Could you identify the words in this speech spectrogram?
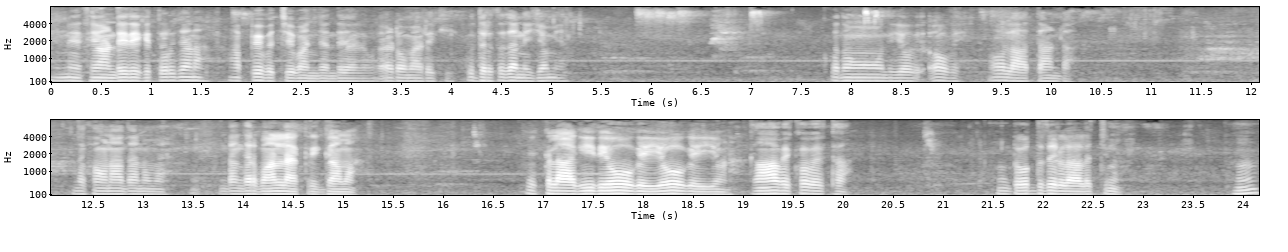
ਇਹਨੇ ਇੱਥੇ ਆਂਡੇ ਦੇ ਕੇ ਤੁਰ ਜਾਣਾ ਆਪੇ ਬੱਚੇ ਬਣ ਜਾਂਦੇ ਆ ਆਟੋਮੈਟਿਕ ਹੀ ਕੁਦਰਤ ਦਾ ਨਿਯਮ ਆ ਕਦੋਂ ਦੀ ਹੋਵੇ ਹੋਵੇ ਉਹ ਲਾਤਾ ਅੰਡਾ। ਦਿਖਾਉਣਾ ਤੁਹਾਨੂੰ ਮੈਂ। ਡੰਗਰ ਬੰਨ ਲਾ ਕਰੀ ਗਾਵਾਂ ਇੱਕ ਲਾ ਗਈ ਤੇ ਹੋ ਗਈ ਹੋ ਗਈ ਹੁਣ। ਕਾਂ ਵੇਖੋ ਬੈਠਾ। ਦੁੱਧ ਦੇ ਲਾਲਚ ਨੂੰ। ਹੂੰ?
